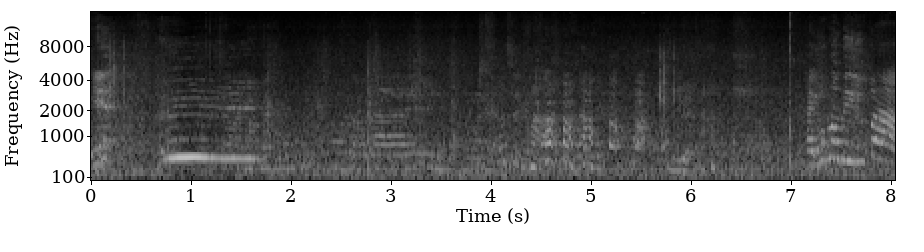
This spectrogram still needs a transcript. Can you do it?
พีทถ่ายรูปเราดีหรือเปล่า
